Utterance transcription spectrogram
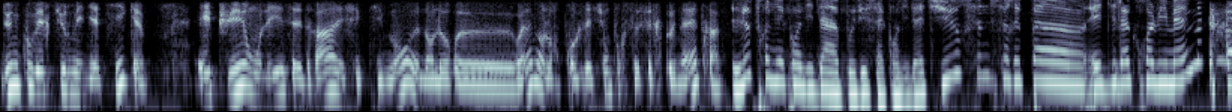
d'une couverture médiatique. Et puis, on les aidera effectivement dans leur, euh, voilà, dans leur progression pour se faire connaître. Le premier candidat à poser sa candidature, ce ne serait pas Eddie Lacroix lui-même?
